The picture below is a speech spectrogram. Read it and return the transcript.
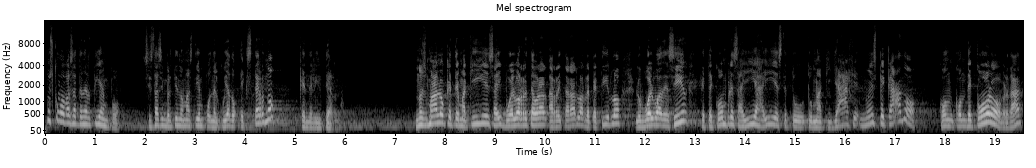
Pues ¿cómo vas a tener tiempo si estás invirtiendo más tiempo en el cuidado externo que en el interno? No es malo que te maquilles ahí, vuelvo a, a reiterarlo, a repetirlo, lo vuelvo a decir, que te compres ahí, ahí este, tu, maquillaje. No es pecado, con, con decoro, ¿verdad?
